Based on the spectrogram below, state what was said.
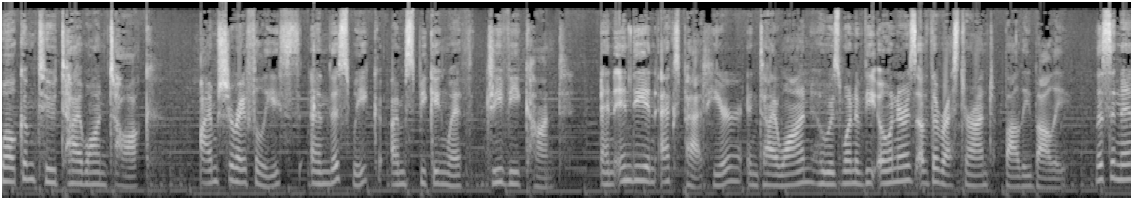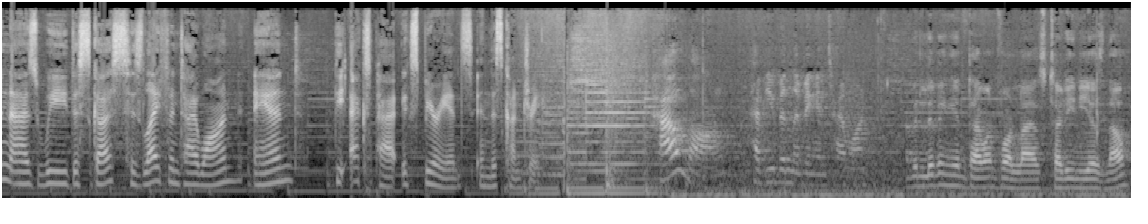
Welcome to Taiwan Talk. I'm Sheree Felice, and this week I'm speaking with GV Kant, an Indian expat here in Taiwan who is one of the owners of the restaurant Balle Balle. Listen in as we discuss his life in Taiwan and the expat experience in this country. How long have you been living in Taiwan? I've been living in Taiwan for last 13 years now,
